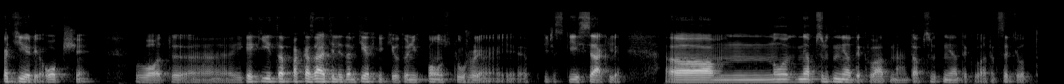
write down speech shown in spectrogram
потери общие. Вот, э, и какие-то показатели там техники вот у них полностью уже э, фактически иссякли. Ну, абсолютно неадекватно. Это абсолютно неадекватно. Кстати, вот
